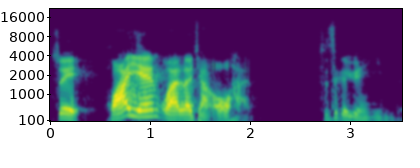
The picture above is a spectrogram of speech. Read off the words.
所以华严完了讲欧韩，是这个原因的。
